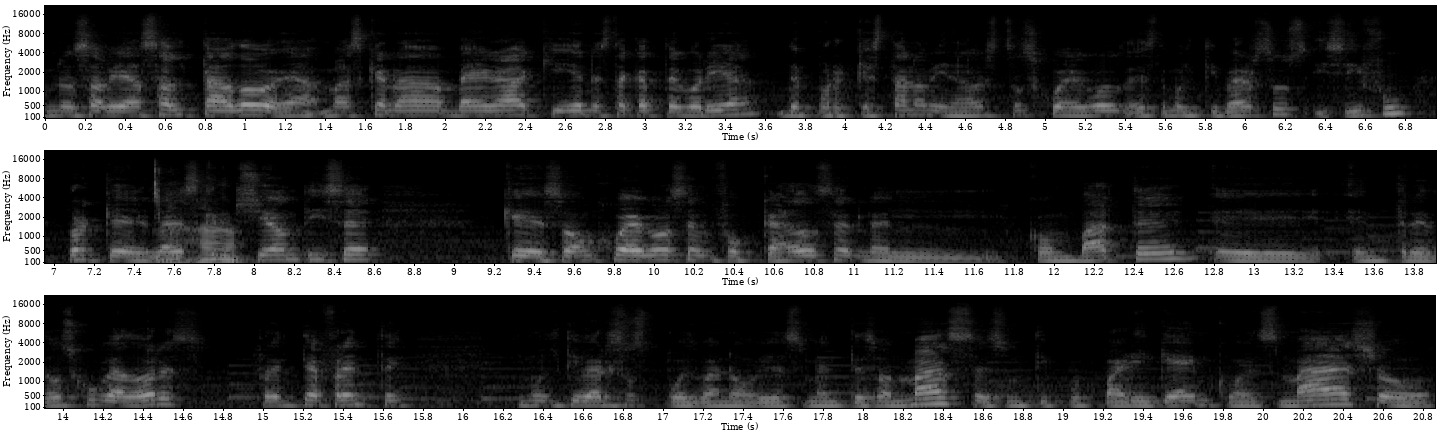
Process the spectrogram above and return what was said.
nos había saltado eh, más que nada Mega aquí en esta categoría de por qué están nominados estos juegos, este Multiversus y Sifu, porque la descripción dice que son juegos enfocados en el combate eh, entre dos jugadores frente a frente multiversos, pues bueno, obviamente son más. Es un tipo party game como Smash o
